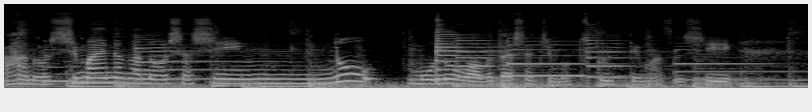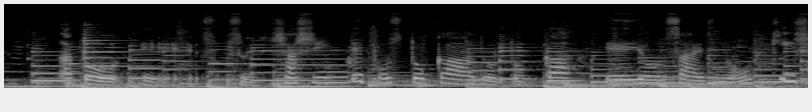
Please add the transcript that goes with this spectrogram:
あのシマエナガの写真のものは私たちも作ってますしあと、えー、写真でポストカードとか A4 サイズの大きい写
